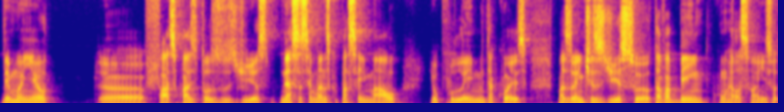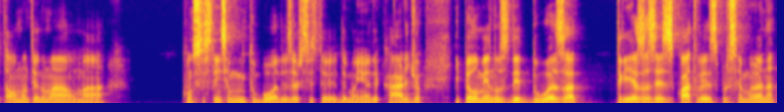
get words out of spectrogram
de manhã eu uh, faço quase todos os dias. Nessas semanas que eu passei mal, eu pulei muita coisa. Mas antes disso, eu tava bem com relação a isso. Eu tava mantendo uma, uma consistência muito boa do exercício de, de manhã de cardio e pelo menos de duas a três, às vezes quatro vezes por semana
